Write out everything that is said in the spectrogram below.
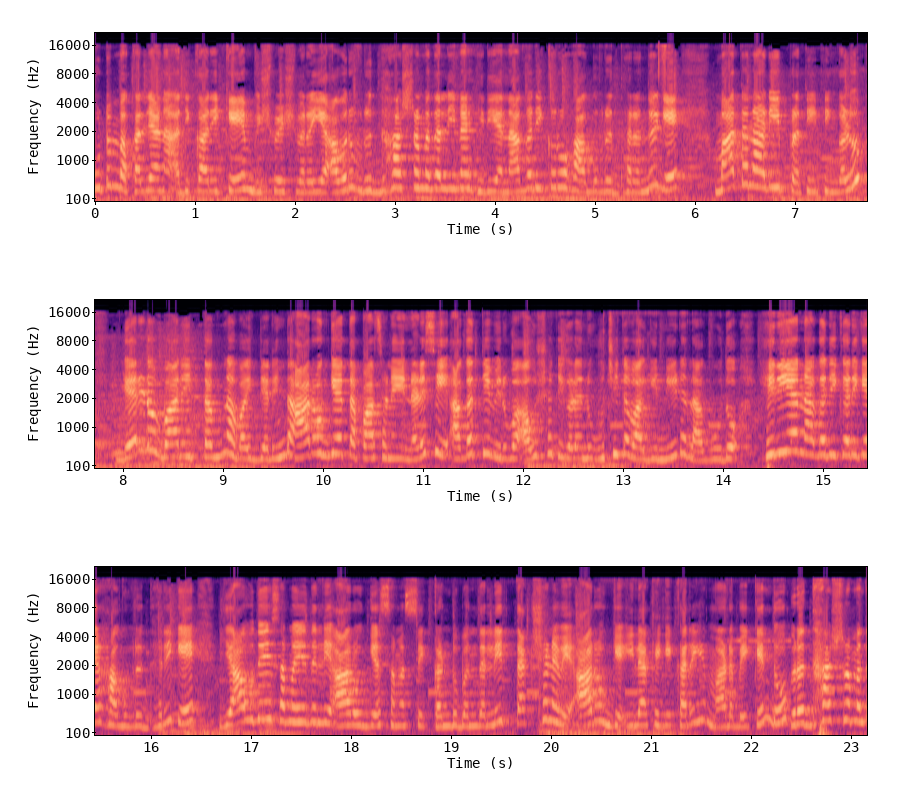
ಕುಟುಂಬ ಕಲ್ಯಾಣ ಅಧಿಕಾರಿ ಕೆಎಂ ವಿಶ್ವೇಶ್ವರಯ್ಯ ಅವರು ವೃದ್ಧಾಶ್ರಮದಲ್ಲಿನ ಹಿರಿಯ ನಾಗರಿಕರು ಹಾಗೂ ವೃದ್ಧರೊಂದಿಗೆ ಮಾತನಾಡಿ, ಪ್ರತಿ ತಿಂಗಳು ಎರಡು ಬಾರಿ ತಜ್ಞ ವೈದ್ಯರಿಂದ ಆರೋಗ್ಯ ತಪಾಸಣೆ ನಡೆಸಿ ಅಗತ್ಯವಿರುವ ಔಷಧಿಗಳನ್ನು ಉಚಿತವಾಗಿ ನೀಡಲಾಗುವುದು. ಹಿರಿಯ ನಾಗರಿಕರಿಗೆ ಹಾಗೂ ವೃದ್ಧರಿಗೆ ಯಾವುದೇ ಸಮಯದಲ್ಲಿ ಆರೋಗ್ಯ ಸಮಸ್ಯೆ ಕಂಡುಬಂದಲ್ಲಿ ತಕ್ಷಣವೇ ಆರೋಗ್ಯ ಇಲಾಖೆಗೆ ಕರೆ ಮಾಡಬೇಕೆಂದು ವೃದ್ಧಾಶ್ರಮದ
